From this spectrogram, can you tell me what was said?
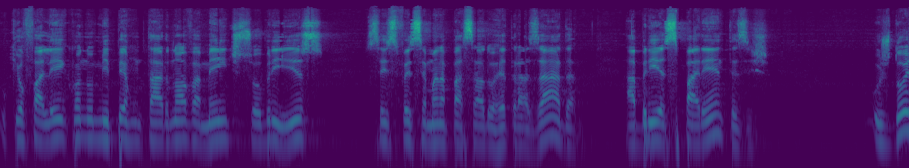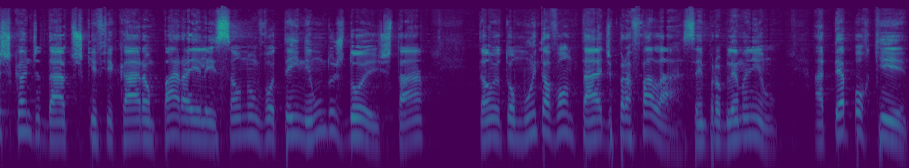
o que eu falei quando me perguntaram novamente sobre isso, não sei se foi semana passada ou retrasada, abri esse parênteses, os dois candidatos que ficaram para a eleição, não votei em nenhum dos dois, tá? Então eu estou muito à vontade para falar, sem problema nenhum. Até porque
